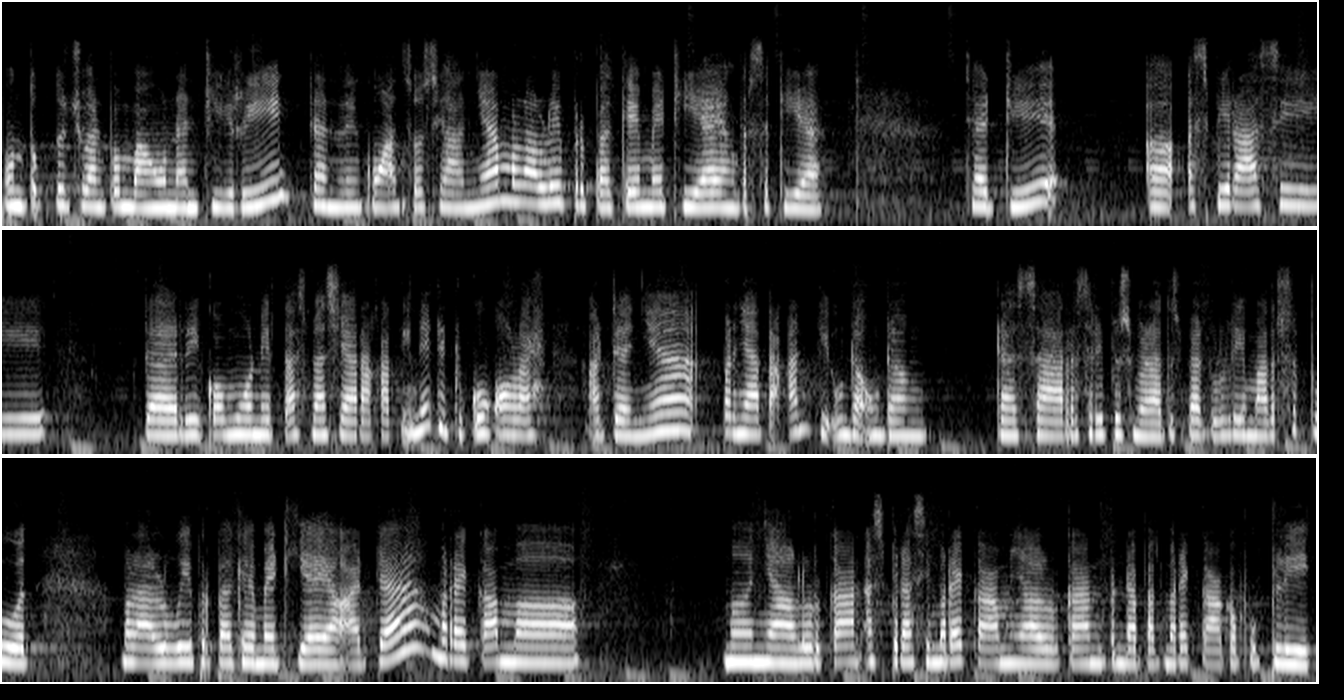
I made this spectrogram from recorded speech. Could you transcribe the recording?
untuk tujuan pembangunan diri dan lingkungan sosialnya melalui berbagai media yang tersedia. Jadi, uh, aspirasi dari komunitas masyarakat ini didukung oleh adanya pernyataan di Undang-Undang Dasar 1945 tersebut. Melalui berbagai media yang ada, mereka me menyalurkan aspirasi mereka, menyalurkan pendapat mereka ke publik.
